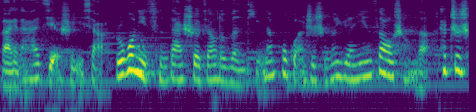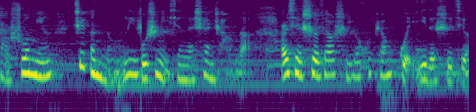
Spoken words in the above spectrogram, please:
我来给大家解释一下。如果你存在社交的问题，那不管是什么原因造成的，它至少说明这个能力不是你现在擅长的。而且社交是一个非常诡异的事情，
